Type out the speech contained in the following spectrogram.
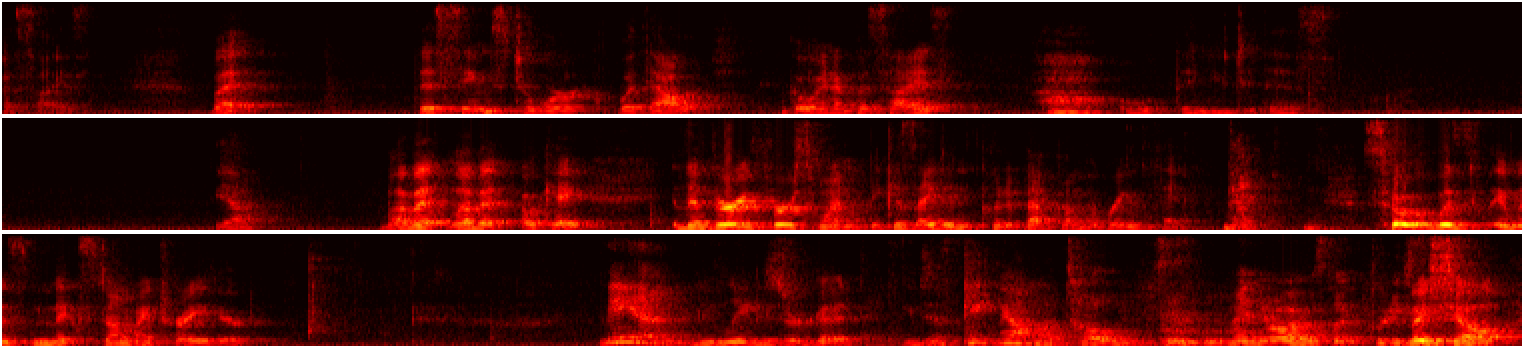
a size. But this seems to work without going up a size. Oh, then you do this. Yeah. Love it, love it. Okay. The very first one, because I didn't put it back on the ring thing. so it was it was mixed on my tray here. Man, you ladies are good. You just keep me on my toes. I know, I was like pretty soon- Michelle,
